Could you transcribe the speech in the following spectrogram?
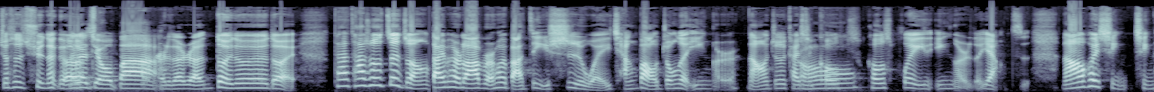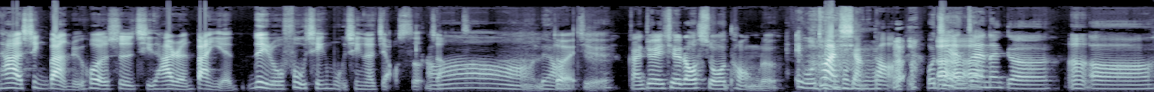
就是去那个那个酒吧的人，对对对对，他他说这种 diaper lover 会把自己视为襁褓中的婴儿，然后就是开始 cos cosplay 婴儿的样子，然后会请请他的性伴侣或者是其他人扮演，例如父亲母亲的角色这样。哦，了解，感觉一切都说通了。哎，我突然想到，我之前在那个呃。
